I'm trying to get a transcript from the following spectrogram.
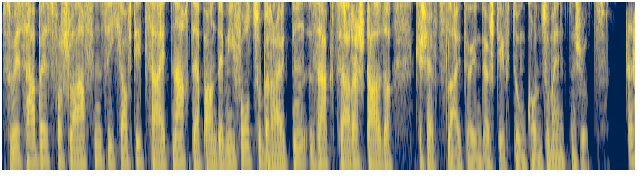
Swiss habe es verschlafen, sich auf die Zeit nach der Pandemie vorzubereiten, sagt Sarah Stalder, Geschäftsleiterin der Stiftung Konsumentenschutz dass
